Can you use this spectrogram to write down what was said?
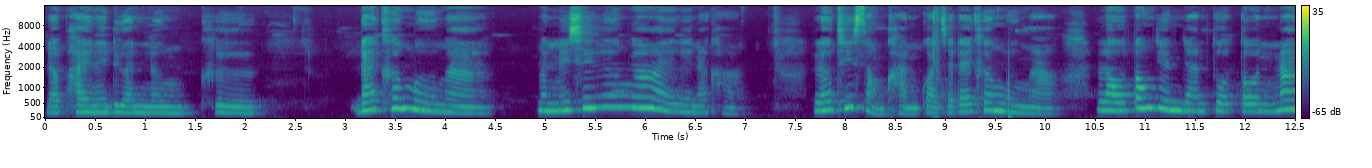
แล้วภายในเดือนหนึ่งคือ ได้เครื่องมือมา มันไม่ใช่เรื่องง่ายเลยนะคะ แล้วที่สำคัญกว่าจะได้เครื่องมือมา เราต้องยืนยันตัวตนหน้า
